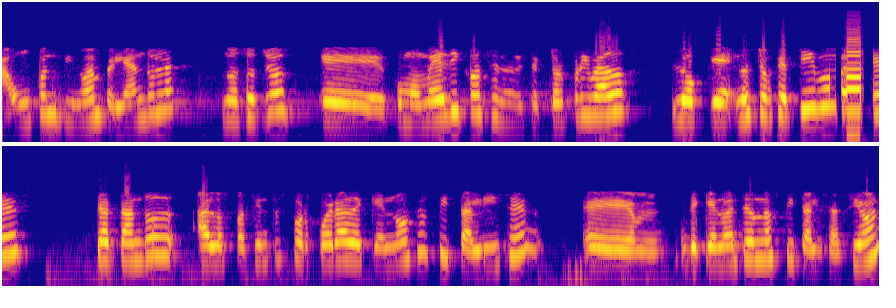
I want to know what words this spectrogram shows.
aún continúan peleándola, nosotros eh, como médicos en el sector privado, lo que nuestro objetivo es tratando a los pacientes por fuera de que no se hospitalicen, eh, de que no entren en una hospitalización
